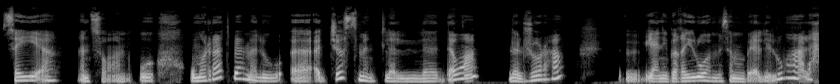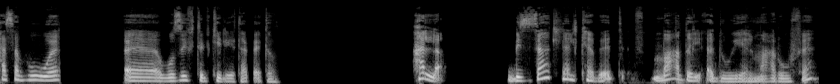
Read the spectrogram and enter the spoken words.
سيئة and so on. ومرات بيعملوا آه، adjustment للدواء للجرعة يعني بغيروها مثلا بقللوها على حسب هو آه، وظيفة الكلية تبعته. هلأ بالذات للكبد بعض الأدوية المعروفة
